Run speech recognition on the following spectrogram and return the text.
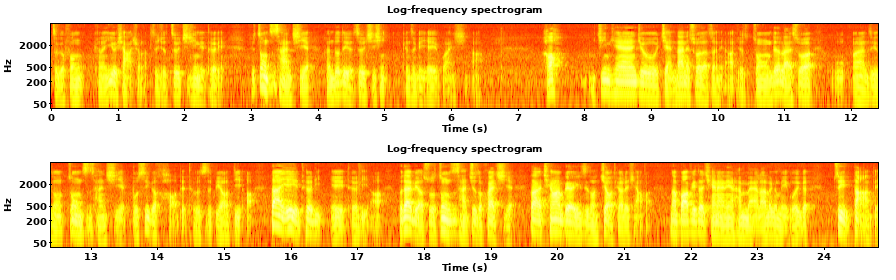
这个风，可能又下去了，这就是周期性的特点。就重资产企业很多都有周期性，跟这个也有关系啊。好，今天就简单的说到这里啊，就是总的来说，嗯这种重资产企业不是一个好的投资标的啊，当然也有特例，也有特例啊。不代表说重资产就是坏企业，大家千万不要有这种教条的想法。那巴菲特前两年还买了那个美国一个最大的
